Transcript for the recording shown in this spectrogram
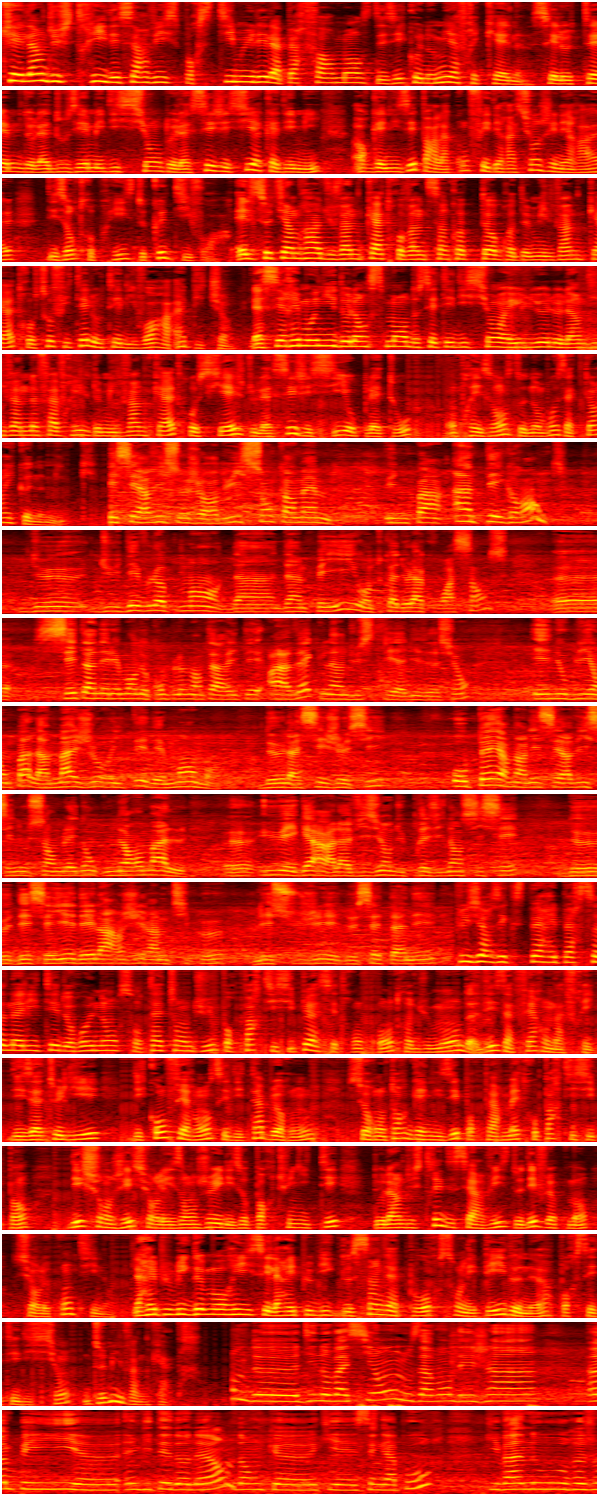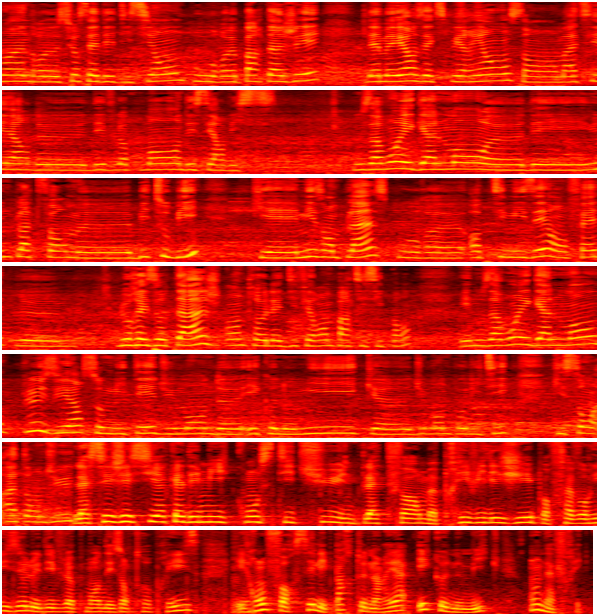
Quelle industrie des services pour stimuler la performance des économies africaines? C'est le thème de la 12e édition de la CGC Academy, organisée par la Confédération générale des entreprises de Côte d'Ivoire. Elle se tiendra du 24 au 25 octobre 2024 au Sofitel Hôtel Ivoire à Abidjan. La cérémonie de lancement de cette édition a eu lieu le lundi 29 avril 2024 au siège de la CGC au plateau, en présence de nombreux acteurs économiques. Les services aujourd'hui sont quand même une part intégrante du développement d'un pays, ou en tout cas de la croissance. Euh, c'est un élément de complémentarité avec l'industrialisation. Et n'oublions pas, la majorité des membres de la CGC opèrent dans les services et nous semblait donc normal, euh, eu égard à la vision du président Cissé, d'essayer d'élargir un petit peu les sujets de cette année. Plusieurs experts et personnalités de renom sont attendus pour participer à cette rencontre du monde des affaires en Afrique. Des ateliers, des conférences et des tables rondes seront organisés pour permettre aux participants d'échanger sur les enjeux et les opportunités de l'industrie des services de développement sur le continent. La République de Maurice et la République de Singapour sont les pays d'honneur pour cette édition 2024. D'innovation, nous avons déjà un pays euh, invité d'honneur, donc euh, qui est Singapour, qui va nous rejoindre sur cette édition pour euh, partager les meilleures expériences en matière de développement des services. Nous avons également une plateforme B2B qui est mise en place pour optimiser en fait le, le réseautage entre les différents participants. Et nous avons également plusieurs sommités du monde économique, euh, du monde politique qui sont attendues. La CGC Academy constitue une plateforme privilégiée pour favoriser le développement des entreprises et renforcer les partenariats économiques en Afrique.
